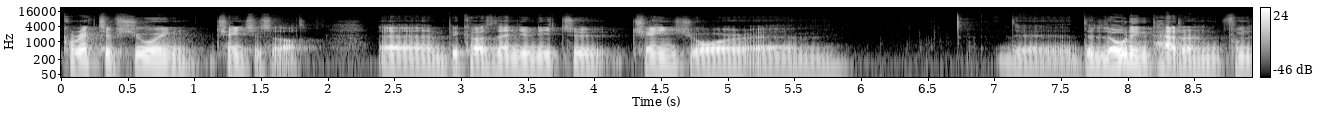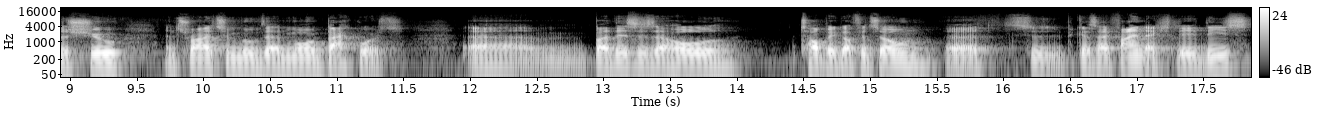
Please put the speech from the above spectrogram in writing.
corrective shoeing changes a lot um, because then you need to change your um, the the loading pattern from the shoe and try to move that more backwards. Um, but this is a whole topic of its own uh, to, because I find actually these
